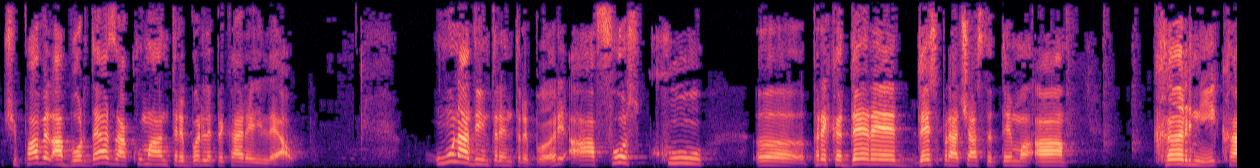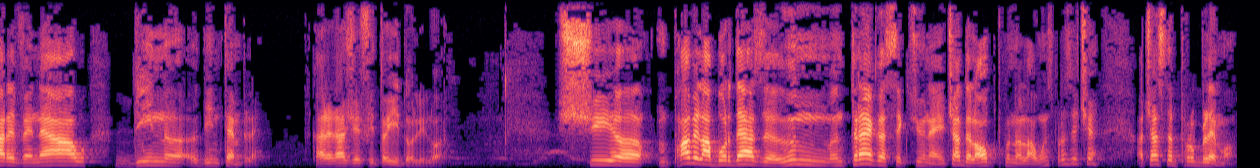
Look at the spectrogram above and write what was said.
și Pavel abordează acum întrebările pe care îi le au. Una dintre întrebări a fost cu uh, precădere despre această temă a cărnii care veneau din, uh, din temple, care era jertfită idolilor. Și uh, Pavel abordează în întreaga secțiune aici, de la 8 până la 11, această problemă.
